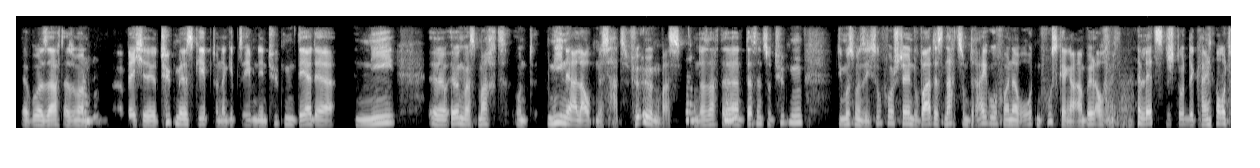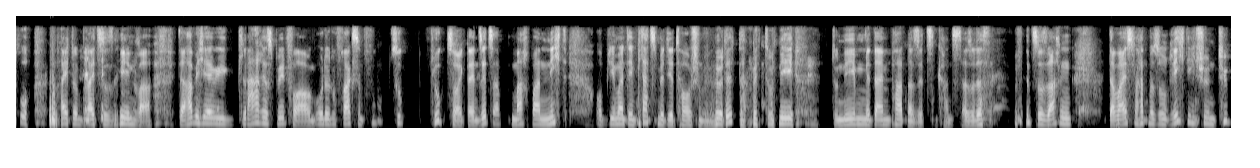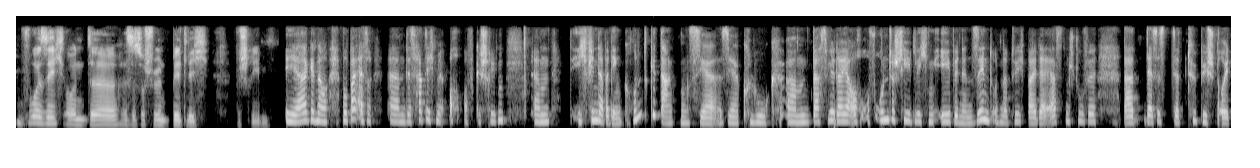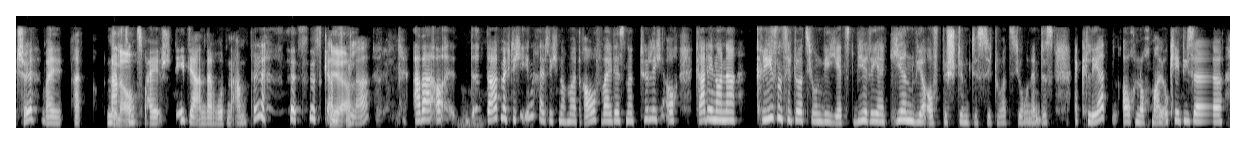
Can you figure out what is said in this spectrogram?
äh, wo er sagt, also man, mhm. welche Typen es gibt. Und dann gibt's eben den Typen, der, der nie äh, irgendwas macht und nie eine Erlaubnis hat für irgendwas. Mhm. Und da sagt er, mhm. das sind so Typen, die muss man sich so vorstellen, du wartest nachts um drei Uhr vor einer roten Fußgängerampel, auch wenn in der letzten Stunde kein Auto weit und breit zu sehen war. Da habe ich irgendwie ein klares Bild vor Augen. Oder du fragst im Flugzug, Flugzeug deinen Sitzabmachbar nicht, ob jemand den Platz mit dir tauschen würde, damit du, ne, du neben mit deinem Partner sitzen kannst. Also das sind so Sachen, da weiß man, hat man so einen richtig schönen Typen vor sich und äh, es ist so schön bildlich beschrieben. Ja, genau. Wobei, also ähm, das hatte ich mir auch aufgeschrieben. Ähm, ich finde aber den Grundgedanken sehr, sehr klug, ähm, dass wir da ja auch auf unterschiedlichen Ebenen sind. Und natürlich bei der ersten Stufe, da, das ist der typisch Deutsche, weil äh, nachts genau. um zwei steht ja an der roten Ampel. Das ist ganz ja. klar. Aber äh, da möchte ich inhaltlich nochmal drauf, weil das natürlich auch gerade in einer Krisensituation wie jetzt, wie reagieren wir auf bestimmte Situationen? Das erklärt auch nochmal, okay, dieser,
